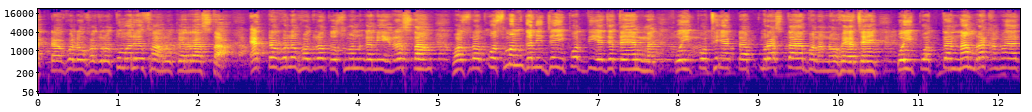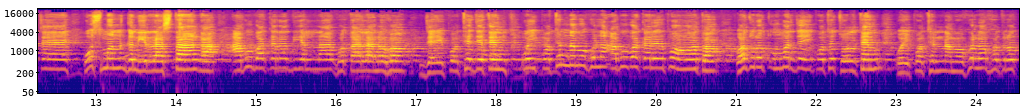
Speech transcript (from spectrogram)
একটা হলো হজরত উমারে ফারুকের রাস্তা, একটা হলো হজরত ওসমান গানির রাস্তা। হজরত ওসমান গানি যেই পথ দিয়ে যেতেন, ওই পথে একটা রাস্তা বানানো হয়েছে, ওই পথটার নাম রাখা হয়েছে ওসমান গানির রাস্তা আবু বাকার রাদিয়াল্লাহু তাআলা নহ যেই পথে যেতেন, ওই পথের নাম হলো আবু বাকারের পথ। হজরত উমর যেই পথে চলতেন, ওই পথের নাম হলো হজরত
